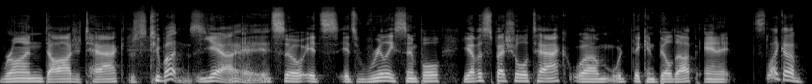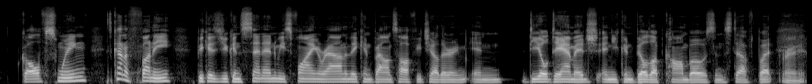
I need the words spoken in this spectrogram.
run, dodge, attack. There's two buttons. Yeah, it- and so it's it's really simple. You have a special attack um, which they can build up, and it's like a golf swing. It's kind of funny because you can send enemies flying around, and they can bounce off each other and, and deal damage, and you can build up combos and stuff. But Right.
